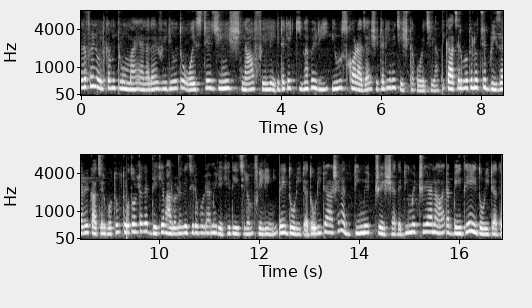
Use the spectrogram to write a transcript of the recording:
Hello friend welcome to my another video তো ওয়েস্টের জিনিস না ফেলে এটাকে কীভাবে রিইউজ করা যায় সেটারই আমি চেষ্টা করেছিলাম। এই কাচের বোতল হচ্ছে ব্রিজারের কাচের বোতল। তো বোতলটাকে দেখে ভালো লেগেছিল বলে আমি রেখে দিয়েছিলাম, ফেলিনি। এই দড়িটা দড়িটা আসে না ডিমের ট্রের সাথে। ডিমের আনা হয় বেঁধে এই দড়িটা তো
